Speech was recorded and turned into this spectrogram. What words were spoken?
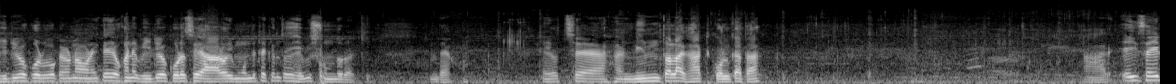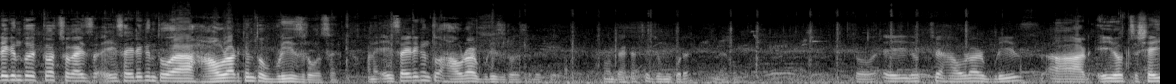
ভিডিও করব, কেননা অনেকেই ওখানে ভিডিও করেছে, আর ওই মন্দিরটা কিন্তু হেভি সুন্দর আর কি। দেখো এই হচ্ছে নিমতলা ঘাট, কলকাতা। আর এই সাইডে কিন্তু দেখতে পাচ্ছ গাইজ এই সাইডে কিন্তু হাওড়ার কিন্তু ব্রিজ রয়েছে। মানে এই সাইডে কিন্তু হাওড়ার ব্রিজ রয়েছে, দেখি। দেখাচ্ছি জুম করে, দেখো। তো এই হচ্ছে হাওড়ার ব্রিজ আর এই হচ্ছে সেই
